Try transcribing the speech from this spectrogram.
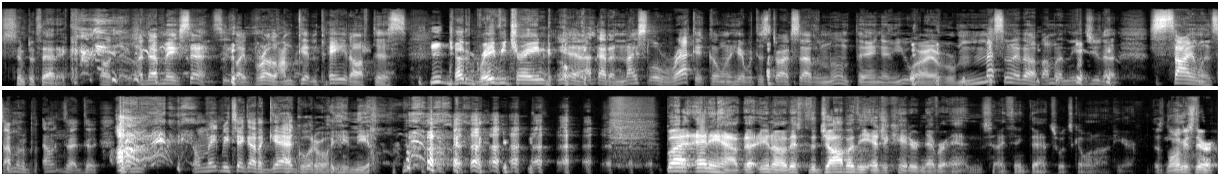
sympathetic. Oh, th- uh, that makes sense. He's like, bro, I'm getting paid off this. he got a gravy train. Going. Yeah, I got a nice little racket going here with this dark side of the moon thing, and you are messing it up. I'm gonna need you to silence. I'm gonna I'm gonna- don't, don't make me take out a gag order on you, Neil. But anyhow, you know, this, the job of the educator never ends. I think that's what's going on here. As long as there are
